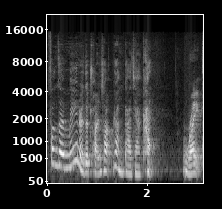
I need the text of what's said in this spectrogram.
放在 Maynard 的船上让大家看。 Right.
